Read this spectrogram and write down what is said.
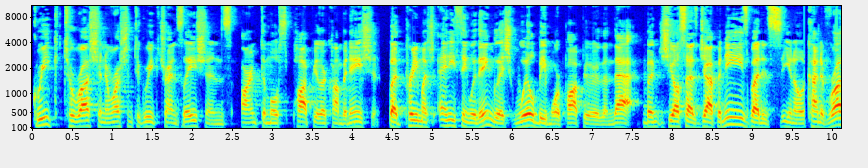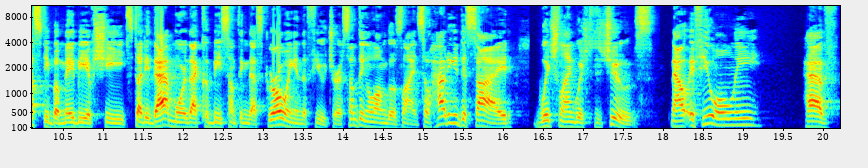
Greek to Russian and Russian to Greek translations aren't the most popular combination. But pretty much anything with English will be more popular than that. But she also has Japanese, but it's, you know, kind of rusty. But maybe if she studied that more, that could be something that's growing in the future, or something along those lines. So how do you decide which language to choose? Now, if you only have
